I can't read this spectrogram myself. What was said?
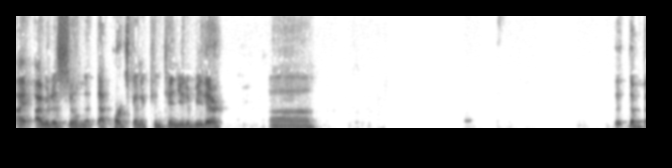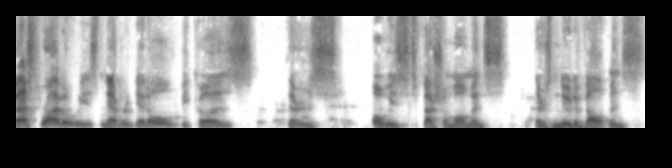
I, I would assume that that part's going to continue to be there. Uh, the, the best rivalries never get old because there's always special moments, there's new developments,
